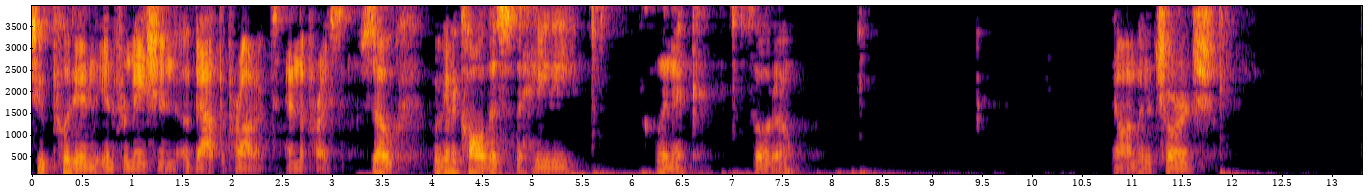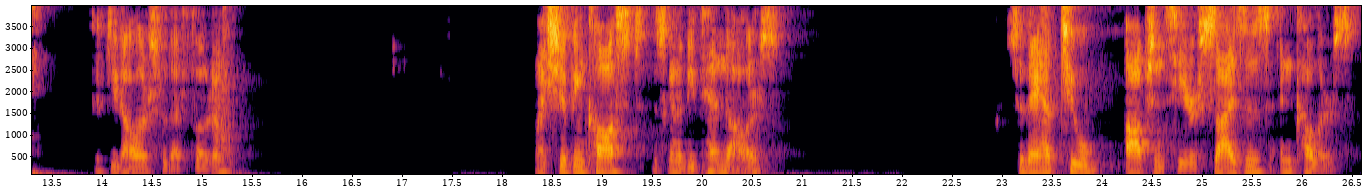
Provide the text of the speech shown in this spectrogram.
to put in information about the product and the pricing. So we're going to call this the Haiti Clinic photo. Now I'm going to charge $50 for that photo. My shipping cost is going to be $10. So they have two options here, sizes and colors.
